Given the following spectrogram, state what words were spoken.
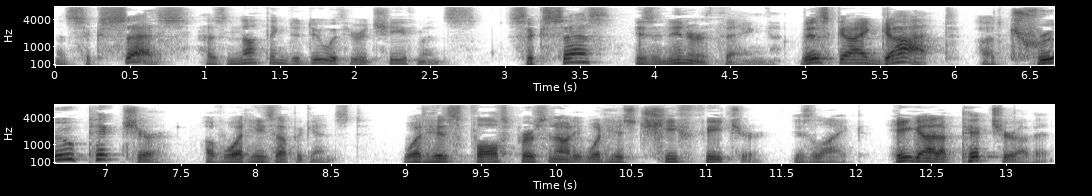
And success has nothing to do with your achievements. Success is an inner thing. This guy got a true picture of what he's up against, what his false personality, what his chief feature is like. He got a picture of it.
